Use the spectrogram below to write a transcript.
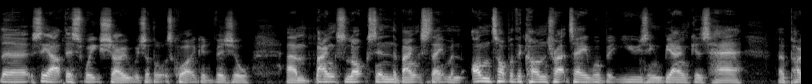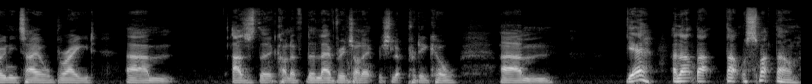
the see out this week's show, which I thought was quite a good visual. Um, Banks locks in the bank statement on top of the contract table, but using Bianca's hair, her ponytail braid, um, as the kind of the leverage on it, which looked pretty cool. Um, yeah, and that that that was SmackDown.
